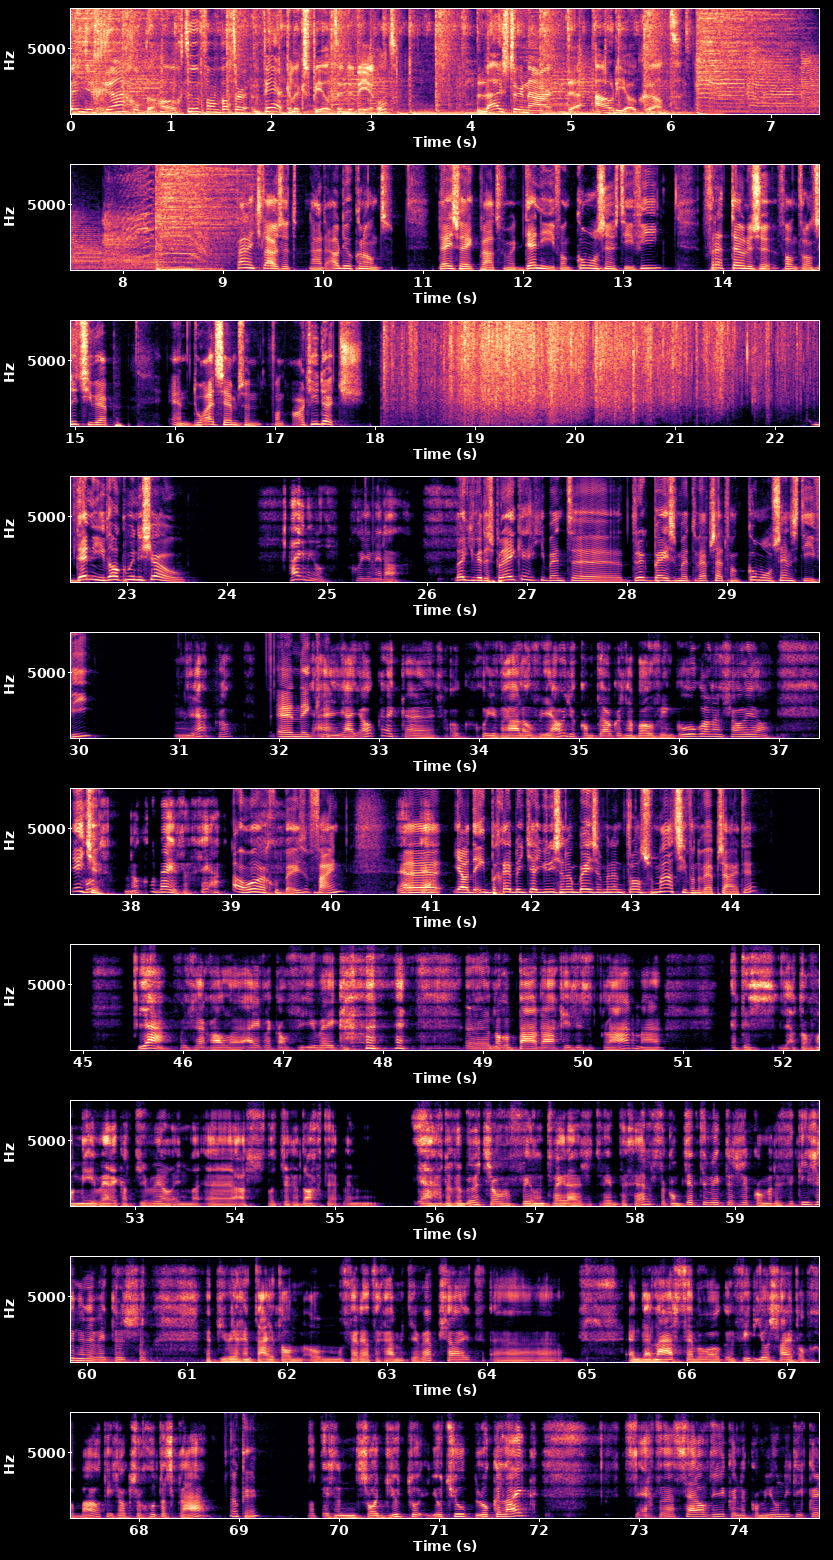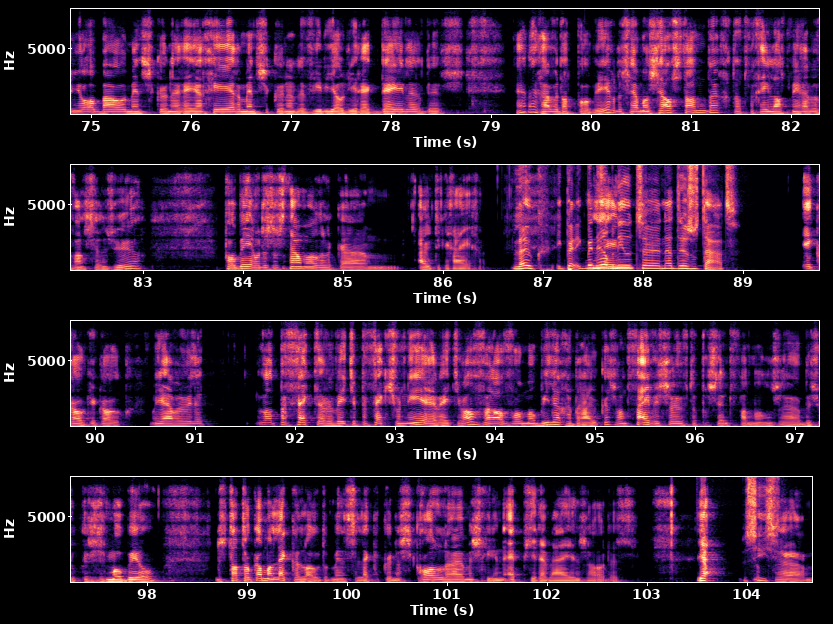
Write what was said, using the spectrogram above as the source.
Ben je graag op de hoogte van wat er werkelijk speelt in de wereld? Luister naar de Audiokrant. Fijn dat je luistert naar de Audiokrant. Deze week praten we met Danny van Common Sense TV, Fred Teunissen van Transitieweb en Dwight Sampson van RT Dutch. Danny, welkom in de show. Hi Niels, goedemiddag. Leuk je weer te spreken. Je bent eh, druk bezig met de website van Common Sense TV. Ja, klopt. En ik, Ja, en jij ook. Ik, eh, ook goede verhalen over jou. Je komt telkens naar boven in Google en zo, ja. jeetje. Ik ben ook goed bezig, ja. Oh, goed bezig. Fijn. Ja, Eh, ja. ja, want ik begreep dat jij- jullie zijn ook bezig met een transformatie van de website, hè? ja we zeggen al, eigenlijk al vier weken. Nog een paar dagjes is het klaar, maar het is ja, toch wel meer werk dat je wil en, als dat je gedacht hebt. En ja, er gebeurt zoveel in 2020, hè. Dus er komt dit er weer tussen, komen de verkiezingen er weer tussen. Heb je weer geen tijd om, om verder te gaan met je website. Eh, en daarnaast hebben we ook een videosite opgebouwd, die is ook zo goed als klaar. Oké. Dat is een soort YouTube, YouTube lookalike. Het is echt hetzelfde. Je kunt een community kun je opbouwen. Mensen kunnen reageren. Mensen kunnen de video direct delen. Dus hè, dan gaan we dat proberen. Dus helemaal zelfstandig. Dat we geen last meer hebben van censuur. Proberen we er zo snel mogelijk ehm, uit te krijgen. Leuk. Ik ben, ik ben heel Nee. benieuwd eh, naar het resultaat. Ik ook, ik ook. Maar ja, we willen het wel perfect hebben. Een beetje perfectioneren, weet je wel. Vooral voor mobiele gebruikers. Want 75% van onze bezoekers is mobiel. Dus dat ook allemaal lekker loopt. Dat mensen lekker kunnen scrollen. Misschien een appje erbij en zo. Dus ja, Precies. dat, ehm,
